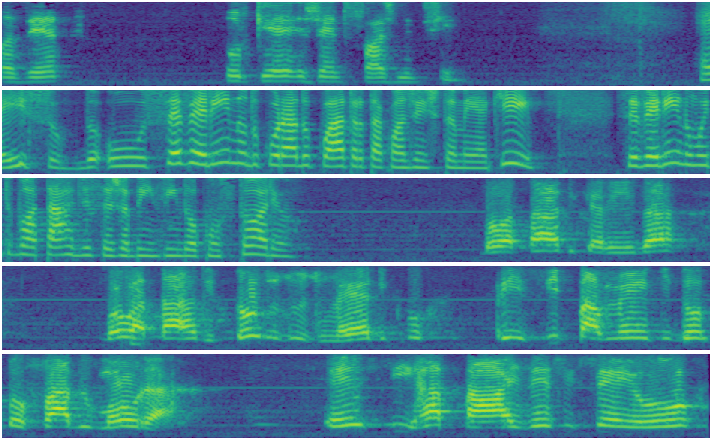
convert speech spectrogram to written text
fazer porque a gente faz medicina. É isso. O Severino do Curado 4 está com a gente também aqui. Severino, muito boa tarde, seja bem-vindo ao consultório. Boa tarde, querida. Boa tarde todos os médicos, principalmente doutor Fábio Moura. Esse rapaz, esse senhor,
